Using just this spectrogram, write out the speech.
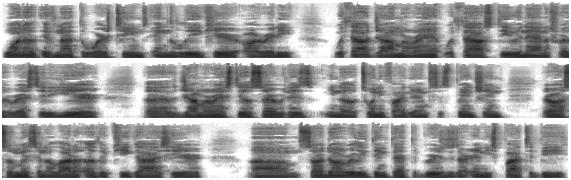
one of, if not the worst teams in the league here already without Ja Morant, without Steven Adams for the rest of the year. Uh, Ja Morant still serving his, you know, 25 game suspension. They're also missing a lot of other key guys here. Um, so I don't really think that the Grizzlies are any spot to be,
